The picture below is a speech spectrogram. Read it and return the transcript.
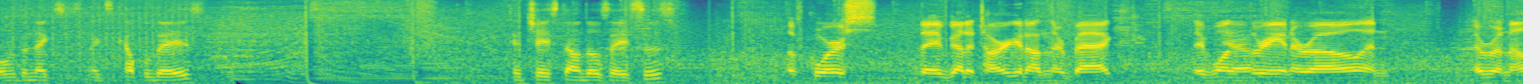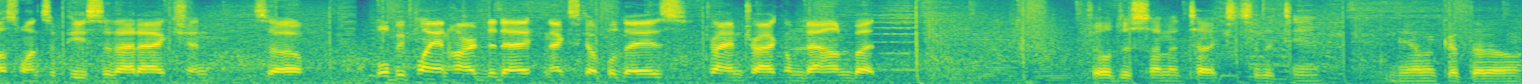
over the next next couple days. And chase down those aces. Of course, they've got a target on their back. They've won Yeah. three in a row, and everyone else wants a piece of that action. So we'll be playing hard today, next couple days, try and track them down. But Phil just sent a text to the team. Yeah, I don't get that at all.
